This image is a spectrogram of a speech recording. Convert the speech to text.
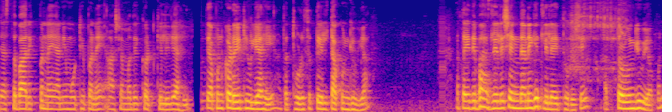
जास्त बारीक पण आहे आणि मोठी पण आहे अशामध्ये कट केलेली आहे. ते आपण कढई ठेवली आहे. आता थोडंसं तेल टाकून घेऊया. आता इथे भाजलेले शेंगदाणे घेतलेले आहेत थोडेसे. आता तळून घेऊया आपण.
